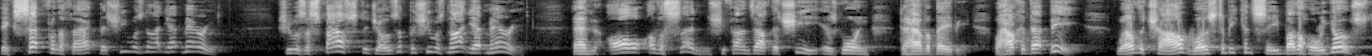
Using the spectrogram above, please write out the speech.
except for the fact that she was not yet married. She was espoused to Joseph, but she was not yet married. And all of a sudden she finds out that she is going to have a baby. Well, how could that be? Well, the child was to be conceived by the Holy Ghost.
